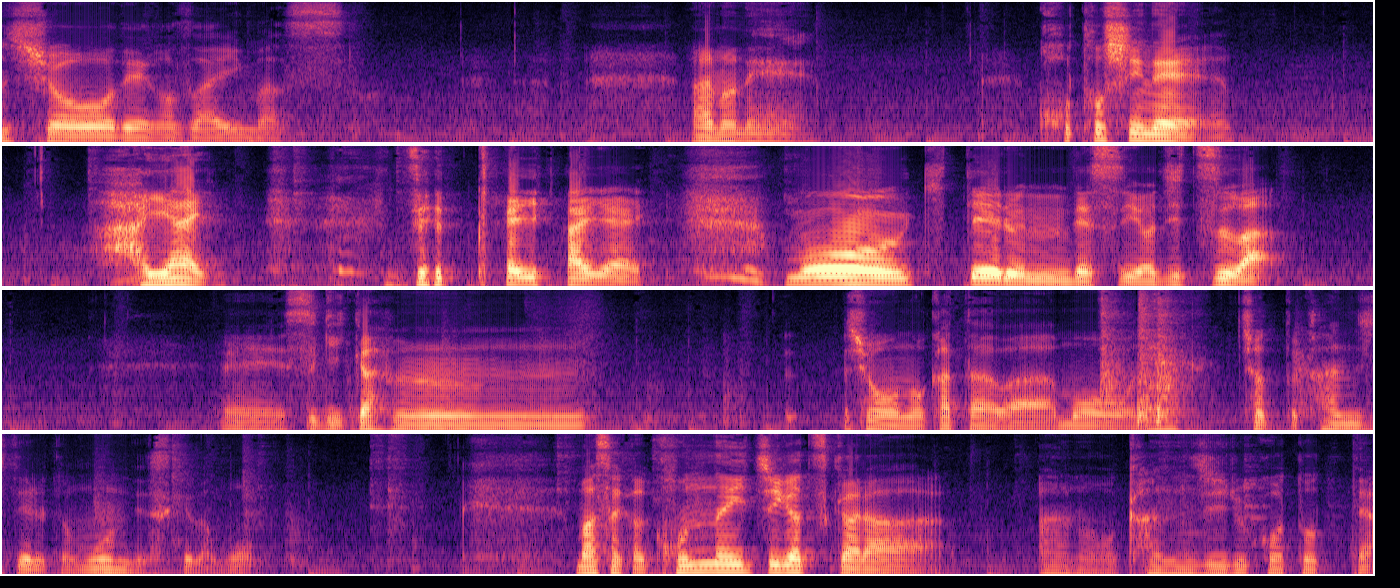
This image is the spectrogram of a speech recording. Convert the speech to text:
粉症でございます。あのね今年ね早い。絶対早い。もう来てるんですよ実は。えー、スギ花粉症の方はもうねちょっと感じてると思うんですけどもまさかこんな1月からあの感じることって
